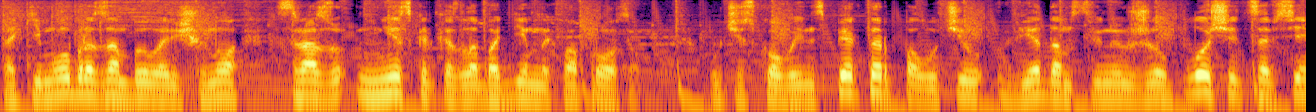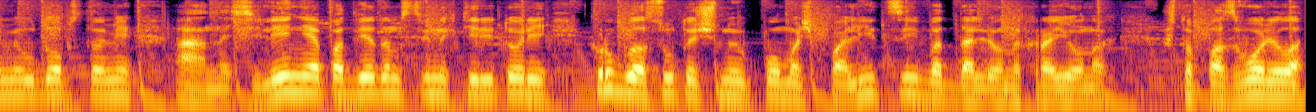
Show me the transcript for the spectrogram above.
Таким образом было решено сразу несколько злободневных вопросов. Участковый инспектор получил ведомственную жилплощадь со всеми удобствами, а население подведомственных территорий – круглосуточную помощь полиции в отдаленных районах, что позволило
